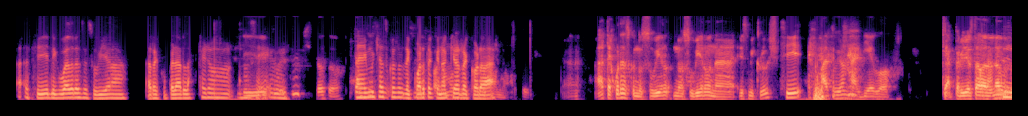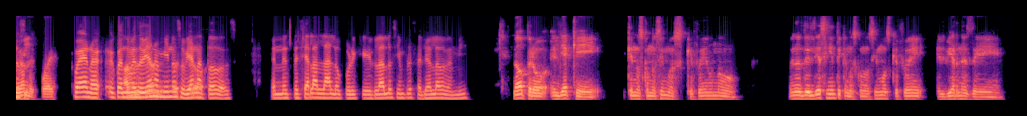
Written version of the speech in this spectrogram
a- sí, el licuadro se subió a, a recuperarla. Pero no Sí, sé, güey. chistoso. Hay muchas cosas de cuarto que no quiero recordar. Ah. Ah, ¿te acuerdas cuando subieron, nos subieron a Es mi crush? Sí, Ah, subieron al Diego. Ya, pero yo estaba al lado ti. después. Bueno, eh, cuando me subían a mí nos después, subían a todos. En especial a Lalo, porque Lalo siempre salía al lado de mí. No, pero el día que, que nos conocimos, que fue uno, bueno, del día siguiente que nos conocimos, que fue el viernes de,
